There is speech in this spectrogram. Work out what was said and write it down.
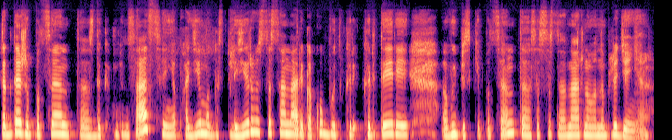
когда же пациент с декомпенсацией необходимо госпитализировать в стационаре, какой будет критерий выписки пациента со стационарного наблюдения?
